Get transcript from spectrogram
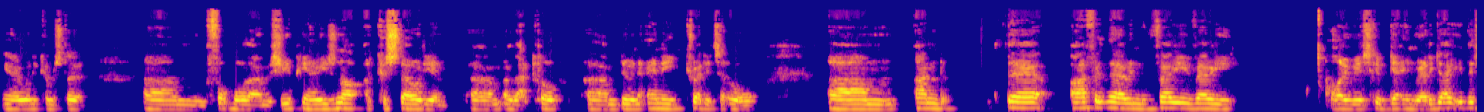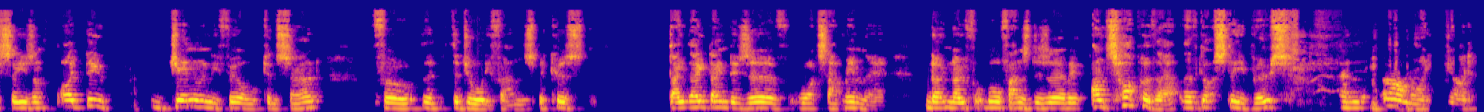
you know, when it comes to um, football ownership. You know, he's not a custodian um, of that club um, doing any credit at all. Um, and they're, I think they're in very, very high risk of getting relegated this season. I do genuinely feel concerned for the, the Geordie fans because they, they don't deserve what's happening there. No, no football fans deserve it. On top of that, they've got Steve Bruce. And oh my God,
